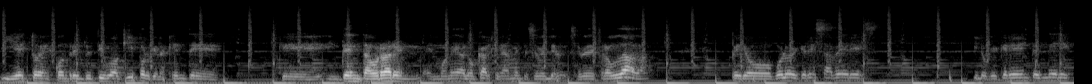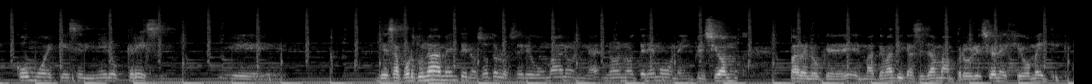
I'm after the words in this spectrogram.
y esto es contraintuitivo aquí porque la gente que intenta ahorrar en, moneda local generalmente se ve, se ve defraudada, pero vos lo que querés saber es, y lo que querés entender es cómo es que ese dinero crece eh, desafortunadamente nosotros los seres humanos no, tenemos una intuición para lo que en matemáticas se llaman progresiones geométricas.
